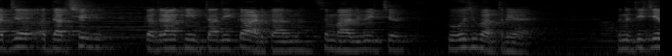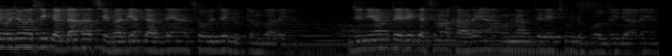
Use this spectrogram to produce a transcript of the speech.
ਅੱਜ ਆਦਰਸ਼ਕ ਕਦਰਾਂ ਕੀਮਤਾਂ ਦੀ ਘਾਟ ਕਾਰਨ ਸਮਾਜ ਵਿੱਚ ਕੋਝ ਵਰਤ ਰਿਹਾ ਹੈ। ਨਤੀਜੇ ਵਜੋਂ ਅਸੀਂ ਗੱਲਾਂ ਦਾ ਸੇਵਾ ਦੀਆਂ ਕਰਦੇ ਹਾਂ ਸੋਚਦੇ ਲੁੱਟਣ ਬਾਰੇ ਹਾਂ। ਜਿੰਨੀਆਂ ਵਧੇਰੇ ਕਸਮਾਂ ਖਾ ਰਹੇ ਹਾਂ ਉਹਨਾਂ ਵਧੇਰੇ ਝੂਠ ਬੋਲਦੇ ਜਾ ਰਹੇ ਹਾਂ।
